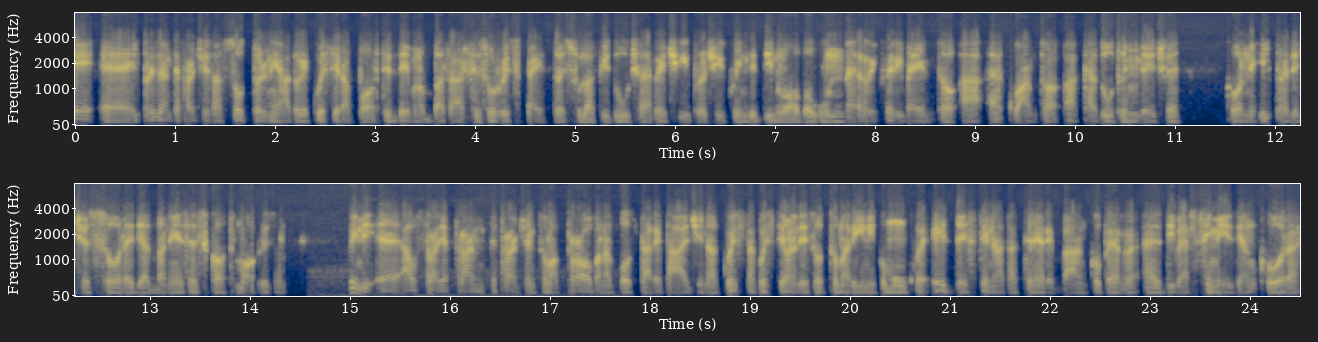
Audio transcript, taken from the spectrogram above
e eh, il presidente francese ha sottolineato che questi rapporti devono basarsi sul rispetto e sulla fiducia reciproci, quindi di nuovo un riferimento a, a quanto accaduto invece con il predecessore di Albanese Scott Morrison. Quindi eh, Australia e Fran- Francia insomma, provano a voltare pagina, questa questione dei sottomarini comunque è destinata a tenere banco per eh, diversi mesi ancora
